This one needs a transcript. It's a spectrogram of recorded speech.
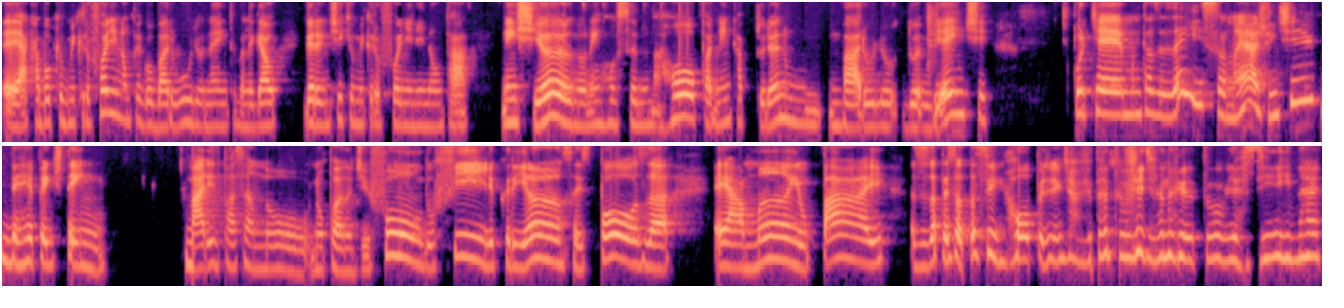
É, acabou que o microfone não pegou barulho, né? Então é legal garantir que o microfone ele não tá nem chiando, nem roçando na roupa, nem capturando um, um barulho do ambiente. Porque muitas vezes é isso, né? A gente, de repente, tem marido passando no, no pano de fundo, filho, criança, esposa, é a mãe, o pai. Às vezes a pessoa tá sem roupa, gente já viu tanto vídeo no YouTube assim, né?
